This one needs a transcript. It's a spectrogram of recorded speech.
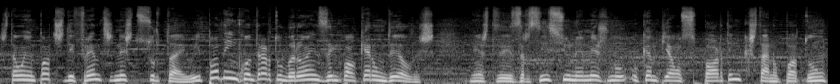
estão em potes diferentes neste sorteio e podem encontrar tubarões em qualquer um deles. Neste exercício, nem mesmo o campeão Sporting, que está no pote 1,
